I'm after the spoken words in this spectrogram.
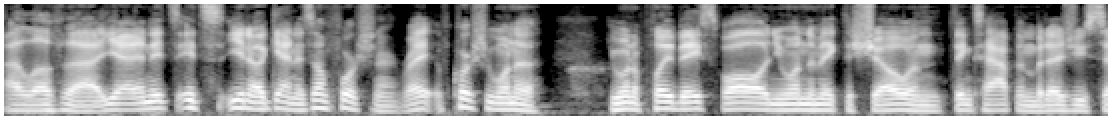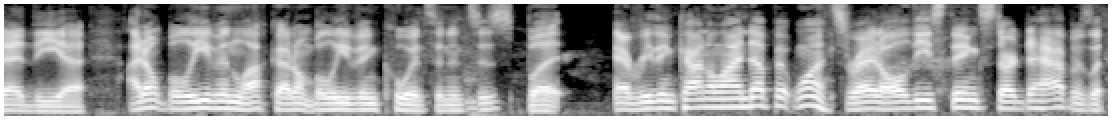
I love that. Yeah, and it's it's you know again it's unfortunate, right? Of course you want to you want to play baseball and you want to make the show and things happen. But as you said, the uh, I don't believe in luck. I don't believe in coincidences. But everything kind of lined up at once, right? All these things started to happen. It's like,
